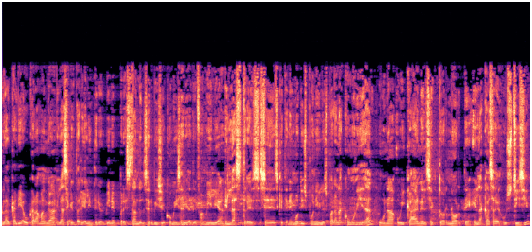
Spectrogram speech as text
La alcaldía de Bucaramanga la Secretaría del Interior viene prestando el servicio de comisarías de familia en las tres sedes que tenemos disponibles para la comunidad. Una ubicada en el sector norte, en la Casa de Justicia.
